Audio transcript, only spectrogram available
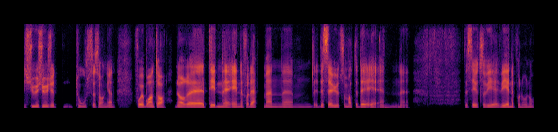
2022-sesongen får jo Brann ta når eh, tiden er inne for det. Men eh, det ser jo ut som at det er en eh, Det ser ut som vi er inne på noe nå.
